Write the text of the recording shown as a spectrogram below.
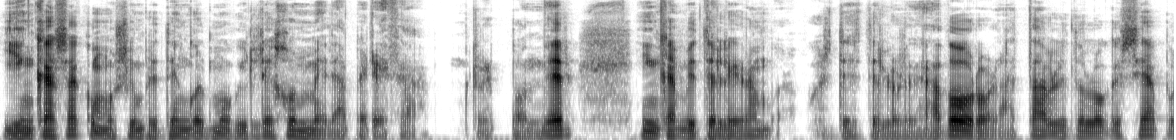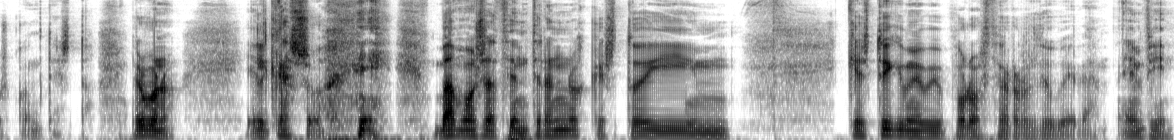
Y en casa, como siempre tengo el móvil lejos, me da pereza responder. Y en cambio Telegram, bueno, pues desde el ordenador o la tablet o lo que sea, pues contesto. Pero bueno, el caso, vamos a centrarnos que estoy que estoy que me voy por los cerros de Ubeda. En fin,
